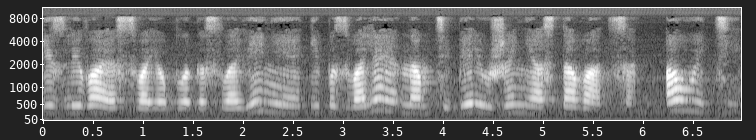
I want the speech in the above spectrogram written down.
изливая свое благословение и позволяя нам теперь уже не оставаться, а уйти.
